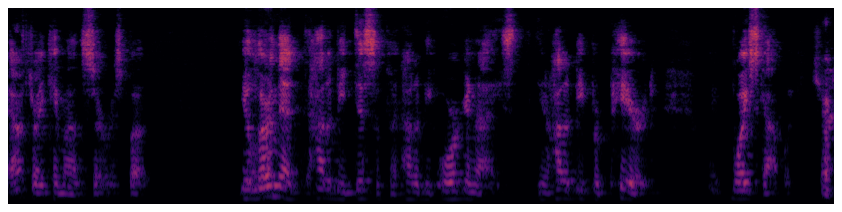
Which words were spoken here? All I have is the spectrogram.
after I came out of service, but you learn that how to be disciplined, how to be organized, you know, how to be prepared, like Boy Scout would. Sure.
